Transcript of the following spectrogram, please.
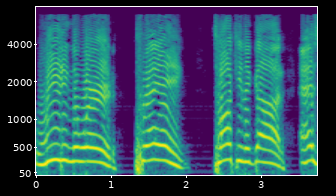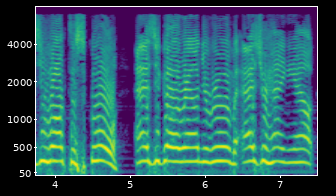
Reading the Word, praying, talking to God as you walk to school, as you go around your room, as you're hanging out,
